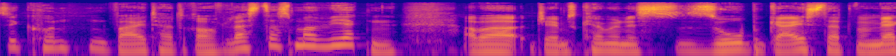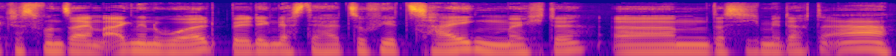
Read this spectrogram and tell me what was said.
Sekunden weiter drauf. Lass das mal wirken. Aber James Cameron ist so begeistert, man merkt es von seinem eigenen Worldbuilding, dass der halt so viel zeigen möchte, ähm, dass ich mir dachte, ah,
